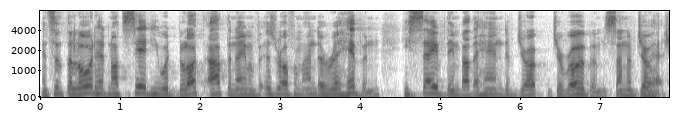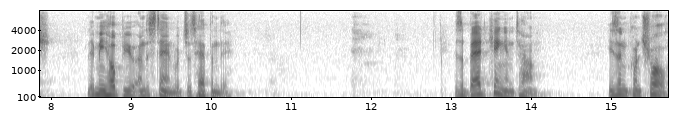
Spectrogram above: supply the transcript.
And since the Lord had not said he would blot out the name of Israel from under heaven, he saved them by the hand of Jeroboam, son of Joash. Let me help you understand what just happened there. There's a bad king in town, he's in control.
